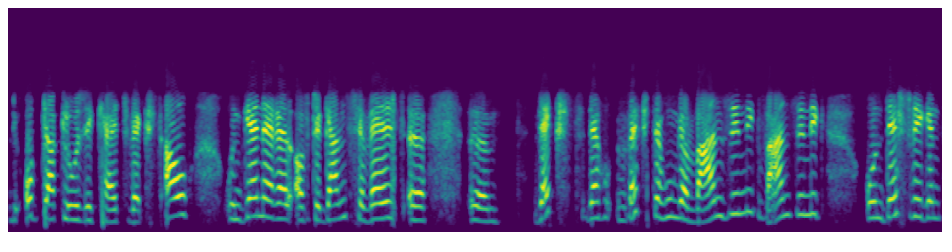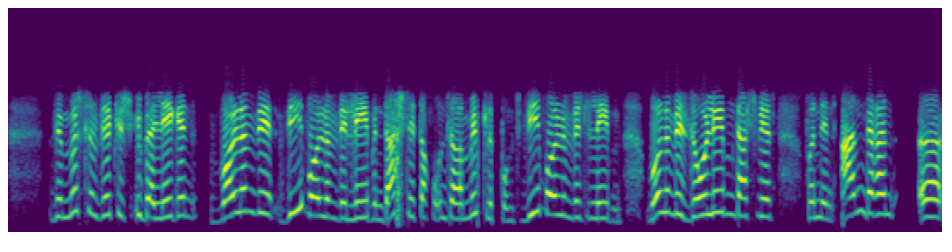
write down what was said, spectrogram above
Die Obdachlosigkeit wächst auch und generell auf der ganzen Welt äh, äh, wächst, der, wächst der Hunger wahnsinnig, wahnsinnig. Und deswegen wir müssen wirklich überlegen, wollen wir, wie wollen wir leben? Das steht doch unser Mittelpunkt. Wie wollen wir leben? Wollen wir so leben, dass wir von den anderen äh,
